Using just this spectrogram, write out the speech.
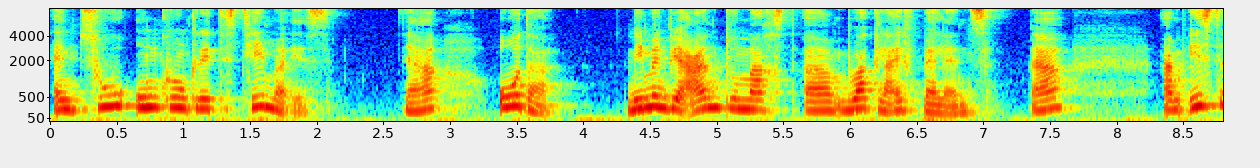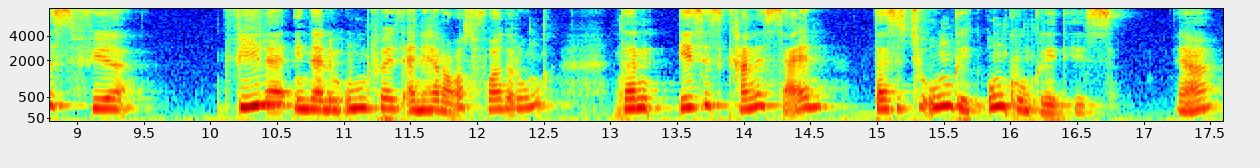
ein zu unkonkretes Thema ist. Ja, oder nehmen wir an, du machst äh, Work-Life-Balance. Ja, ähm, ist es für viele in deinem Umfeld eine Herausforderung, dann ist es, kann es sein, dass es zu unkonkret ist. Ja,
